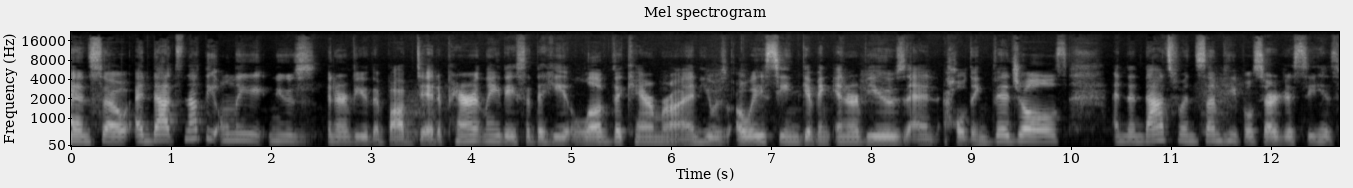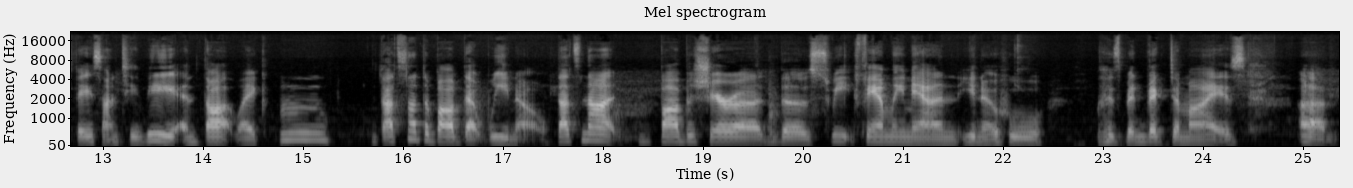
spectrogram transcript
And so, and that's not the only news interview that Bob did. Apparently, they said that he loved the camera and he was always seen giving interviews and holding vigils. And then that's when some people started to see his face on TV and thought, like, mm, that's not the Bob that we know. That's not Bob Bashara, the sweet family man, you know, who has been victimized. Um,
